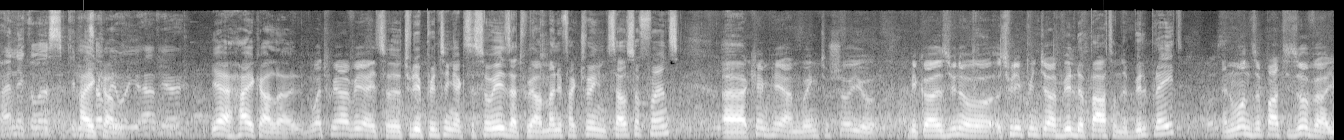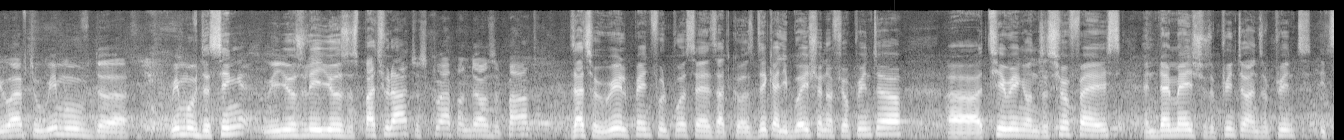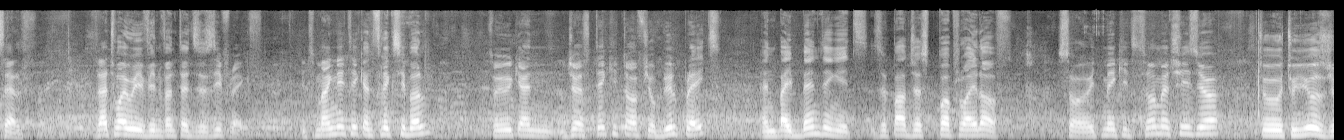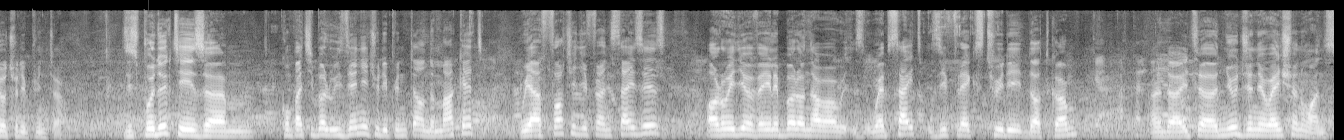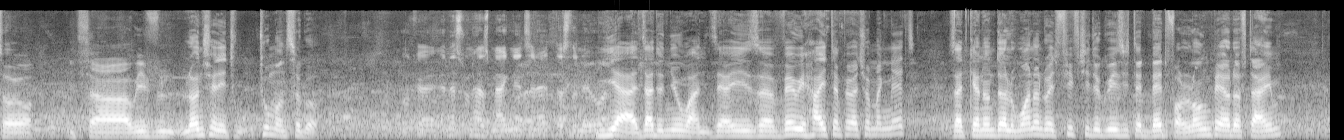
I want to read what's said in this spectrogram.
Hi Nicholas, can you Hi, tell Carl. me what you have here? Yeah, hi Carl. Uh, what we have here is a 3D printing accessories that we are manufacturing in south of France. Uh, came here, I'm going to show you because you know a 3D printer build a part on the build plate, and once the part is over, you have to remove the remove the thing. We usually use a spatula to scrape under the part. That's a real painful process that causes decalibration of your printer, uh, tearing on the surface, and damage to the printer and the print itself. That's why we've invented the Ziflex. It's magnetic and flexible, so you can just take it off your build plate, and by bending it, the part just pops right off. So it makes it so much easier to, to use your 3D printer. This product is um, compatible with any 3D printer on the market. We have 40 different sizes already available on our website, ziflex3d.com. And uh, it's a new generation one, so it's, uh, we've launched it two months ago. This one has magnets in it. That's the new one. Yeah, that's the new one. There is a very high temperature magnet that can handle 150 degrees heated bed for a long period of time.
